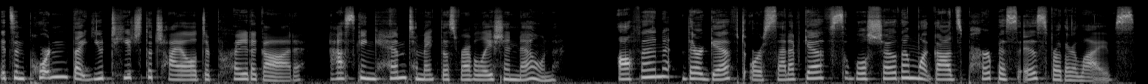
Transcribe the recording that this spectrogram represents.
it's important that you teach the child to pray to God, asking Him to make this revelation known. Often, their gift or set of gifts will show them what God's purpose is for their lives.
